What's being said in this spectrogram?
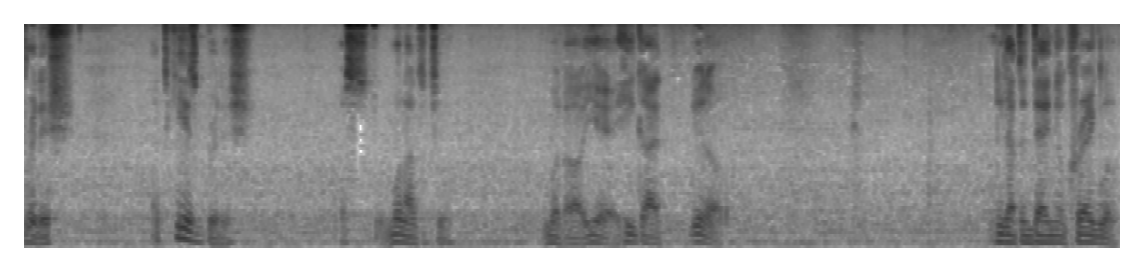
British I think he is British. That's one out of two. But uh, yeah, he got you know he got the Daniel Craig look,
